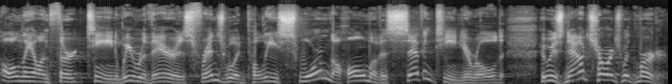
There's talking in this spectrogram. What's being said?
only on 13. We were there as Friendswood police swarmed the home of a 17 year old who is now charged with murder.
